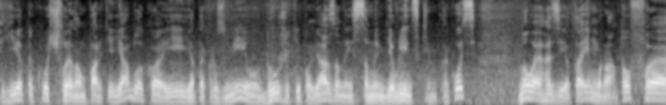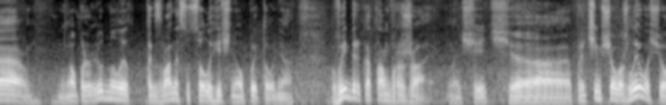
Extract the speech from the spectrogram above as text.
є також членом партії Яблуко, і я так розумію, дружить і пов'язаний з самим Явлінським. Так ось нова газета і Муратов оприлюднили так зване соціологічне опитування. Вибірка там вражає. Значить, Причому, що важливо, що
